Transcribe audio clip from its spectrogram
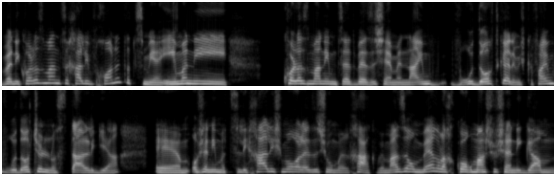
ואני כל הזמן צריכה לבחון את עצמי האם אני כל הזמן נמצאת באיזה שהם עיניים ורודות כאלה משקפיים ורודות של נוסטלגיה או שאני מצליחה לשמור על איזשהו מרחק ומה זה אומר לחקור משהו שאני גם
